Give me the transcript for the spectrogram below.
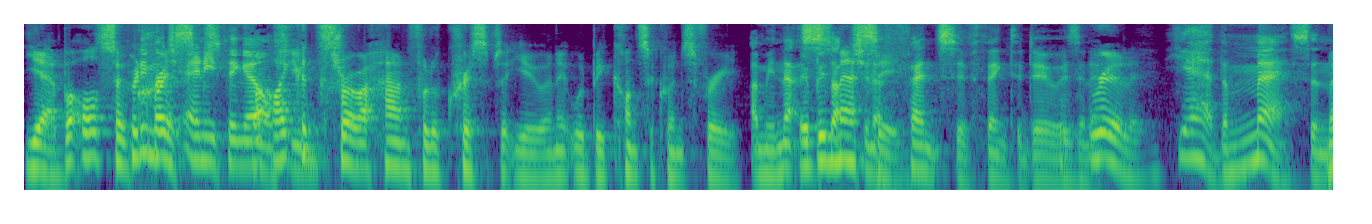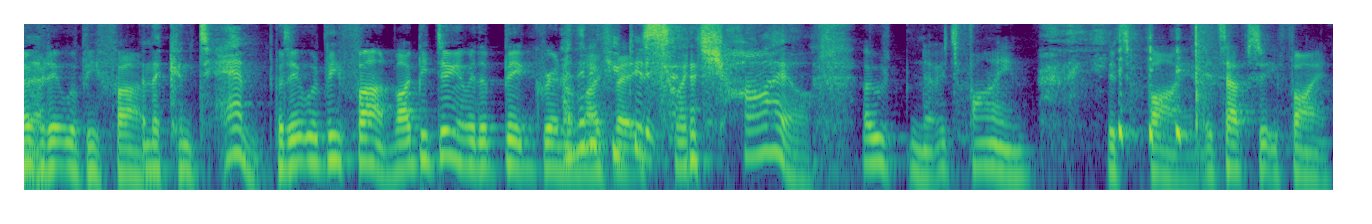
Yeah, but also Pretty much crisps. anything Like, else I you- could throw a handful of crisps at you, and it would be consequence free. I mean, that's such messy. an offensive thing to do, isn't it? Really? Yeah, the mess and No, the, but it would be fun. and the contempt. But it would be fun. I'd be doing it with a big grin And on then if you did it to a child, oh no, it's fine. It's fine. It's absolutely fine.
